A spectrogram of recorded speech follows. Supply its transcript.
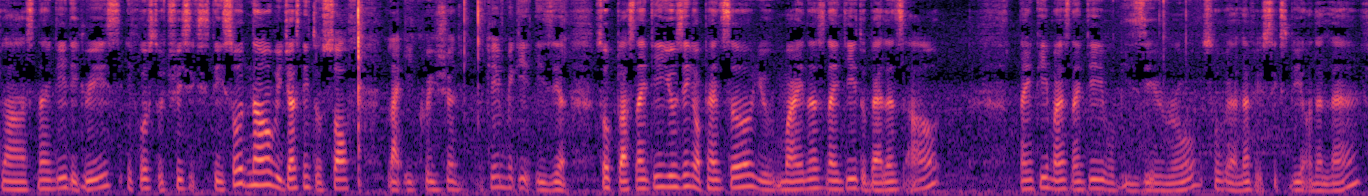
plus 90 degrees equals to 360. So now we just need to solve like equation. Okay, make it easier. So plus 90 using your pencil, you minus 90 to balance out. 90 minus 90 will be 0. So we are left with 6b on the left.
